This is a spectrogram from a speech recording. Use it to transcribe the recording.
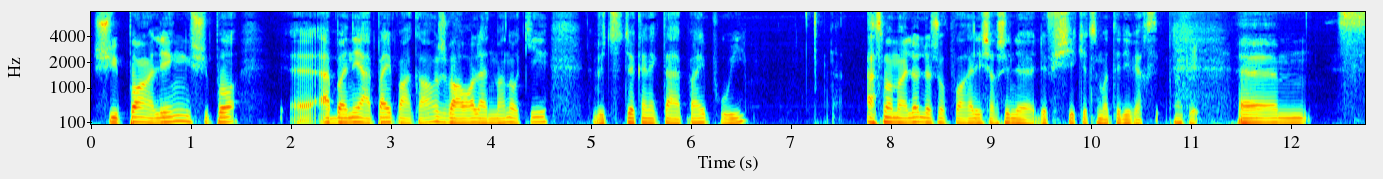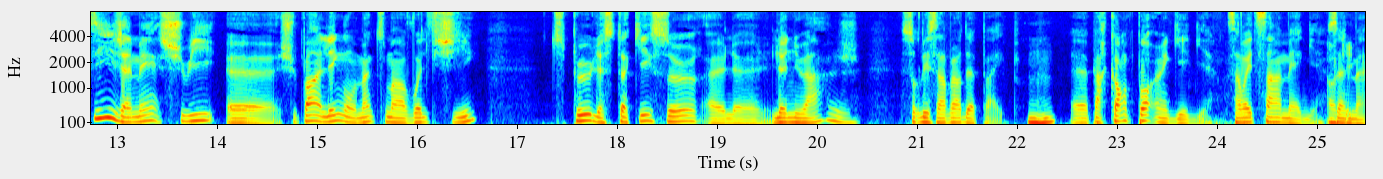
je suis pas en ligne, je suis pas euh, abonné à Pipe encore, je vais avoir la demande, OK, veux-tu te connecter à Pipe? Oui. À ce moment-là, là, je vais pouvoir aller chercher le, le fichier que tu m'as téléversé. OK. Euh, si jamais je suis euh, je suis pas en ligne au moment que tu m'envoies le fichier, tu peux le stocker sur le, le nuage sur les serveurs de Pipe. Mhm. Euh, par contre, pas un gig. Ça va être 100 meg Ok. seulement.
